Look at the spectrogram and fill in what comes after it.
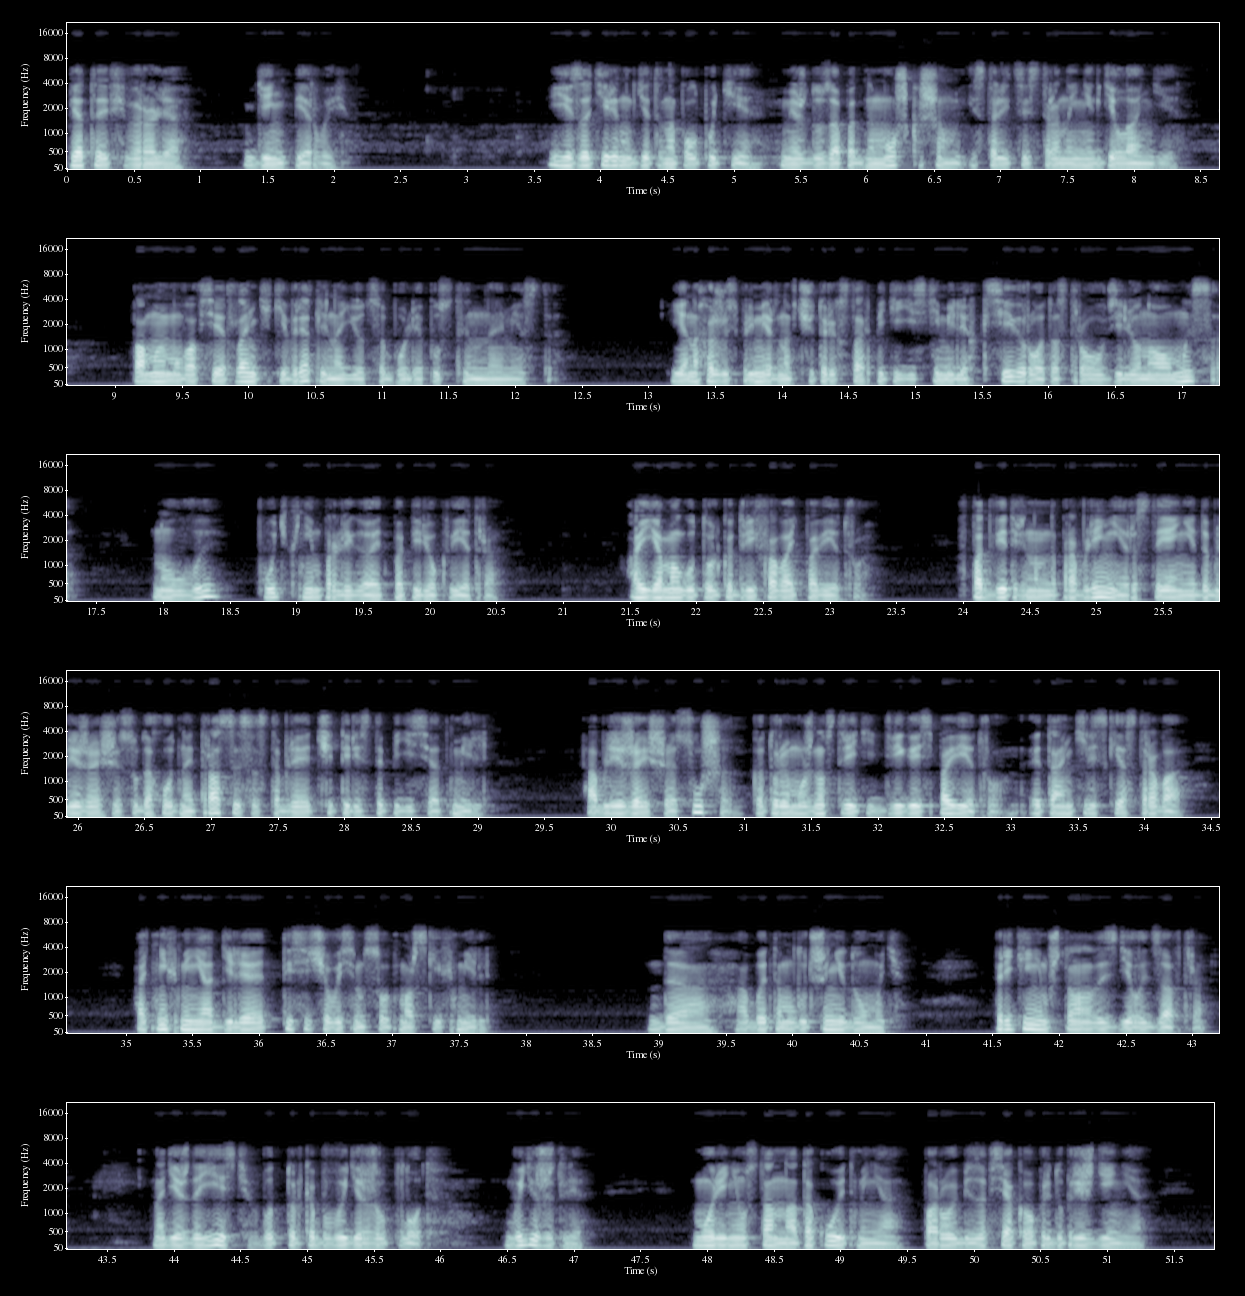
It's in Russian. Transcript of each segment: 5 февраля. День первый. Я затерян где-то на полпути, между западным Ошкошем и столицей страны Нигделандии. По-моему, во всей Атлантике вряд ли найдется более пустынное место. Я нахожусь примерно в 450 милях к северу от островов Зеленого мыса, но, увы, путь к ним пролегает поперек ветра. А я могу только дрейфовать по ветру. В подветренном направлении расстояние до ближайшей судоходной трассы составляет 450 миль а ближайшая суша, которую можно встретить, двигаясь по ветру, это Антильские острова. От них меня отделяет 1800 морских миль. Да, об этом лучше не думать. Прикинем, что надо сделать завтра. Надежда есть, вот только бы выдержал плод. Выдержит ли? Море неустанно атакует меня, порой безо всякого предупреждения.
